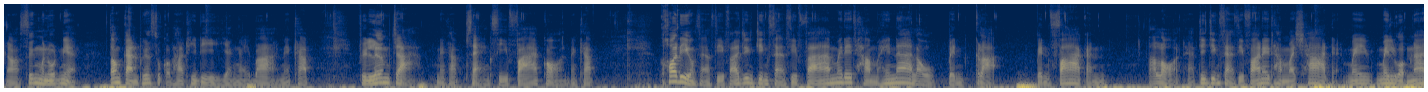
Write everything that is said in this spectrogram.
เนาะซึ่งมนุษย์เนี่ยต้องการเพื่อสุขภาพที่ดียังไงบ้างนะครับฟิลเริ่มจากนะครับแสงสีฟ้าก่อนนะครับข้อดีของแสงสีฟ้าจริง ๆ แสงสีฟ้าไม่ได้ทำให้หน้าเราเป็นกระเป็นฝ้ากัน ตลอดนะจริงๆ แสงสีฟ้าในธรรมชาติเนี่ยไม่ไม่รวมหน้า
